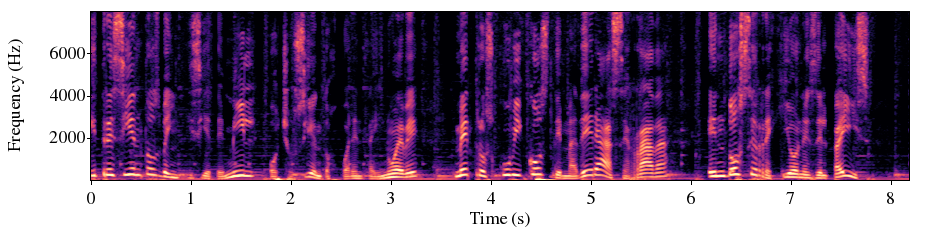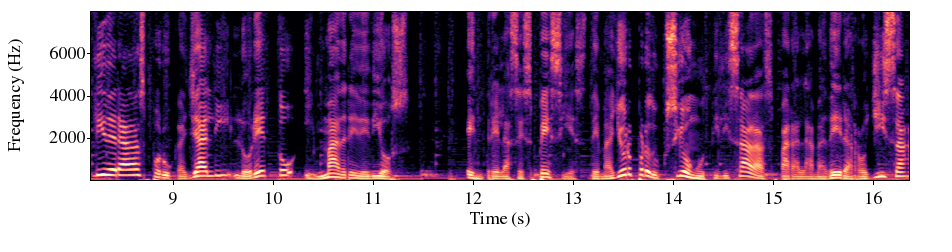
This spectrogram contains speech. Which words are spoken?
y 327.849 metros cúbicos de madera aserrada en 12 regiones del país, lideradas por Ucayali, Loreto y Madre de Dios. Entre las especies de mayor producción utilizadas para la madera rolliza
